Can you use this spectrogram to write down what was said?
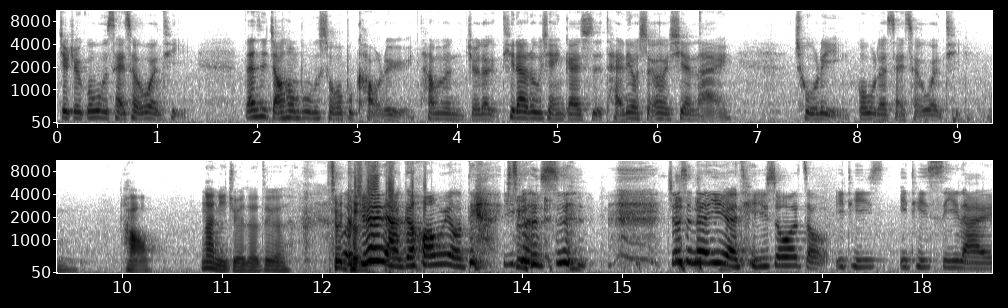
解决国五塞车问题。但是交通部说不考虑，他们觉得替代路线应该是台六十二线来处理国五的塞车问题。嗯，好，那你觉得这个？我觉得两个荒谬点，一个是就是那议员提说走 E T E T C 来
